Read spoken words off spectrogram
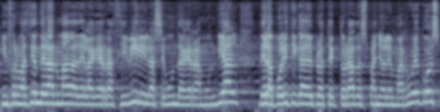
información de la Armada de la Guerra Civil y la Segunda Guerra Mundial, de la política del protectorado español en Marruecos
